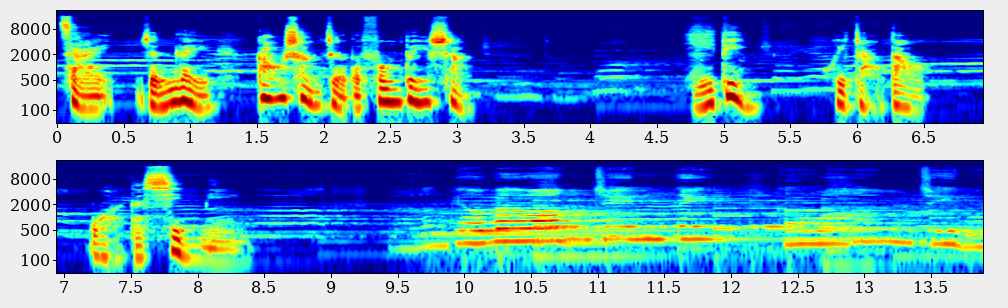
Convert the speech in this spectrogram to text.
在人类高尚者的丰碑上，一定会找到。我的姓名。忘记，我。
